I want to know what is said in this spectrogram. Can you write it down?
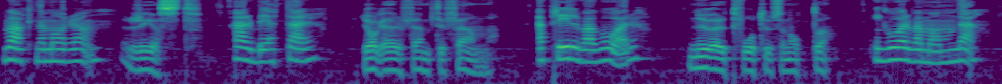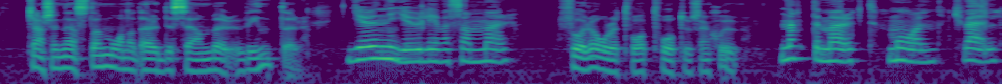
Vakna morgon. Rest. Arbetar. Jag är 55. April var vår. Nu är 2008. Igår var måndag. Kanske nästa månad är december, vinter. Juni, juli var sommar. Förra året var 2007. Natt är mörkt, moln, kväll.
